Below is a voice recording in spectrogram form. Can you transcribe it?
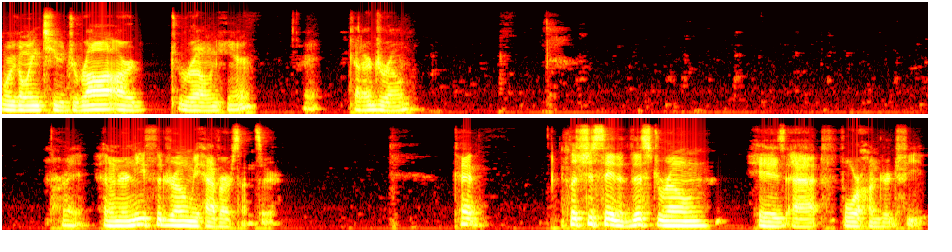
we're going to draw our drone here. Got our drone. All right, and underneath the drone we have our sensor. Okay, let's just say that this drone is at 400 feet.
